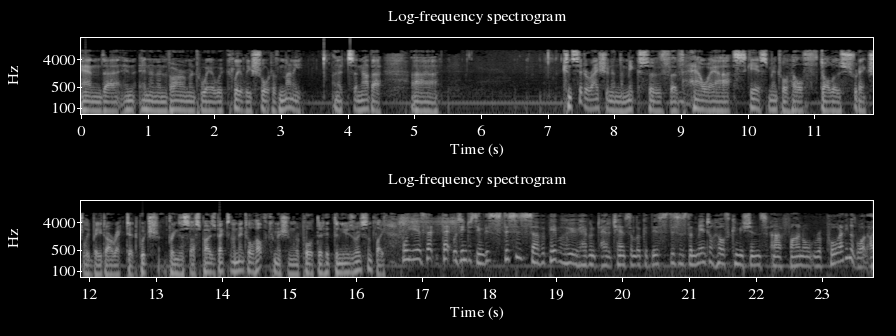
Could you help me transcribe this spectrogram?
and uh, in, in, an environment where we're clearly short of money. It's another uh, consideration in the mix of, of how our scarce mental health dollars should actually be directed, which brings us, I suppose, back to the Mental Health Commission report that hit the news recently. Well, yes, that, that was interesting. This this is uh, for people who haven't had a chance to look at this. This is the Mental Health Commission's uh, final report. I think it's what I,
